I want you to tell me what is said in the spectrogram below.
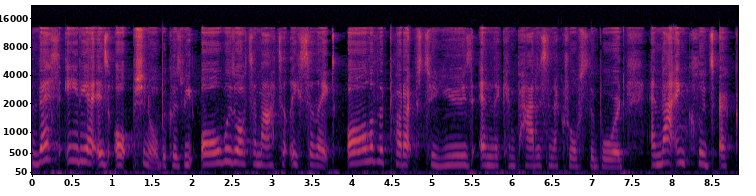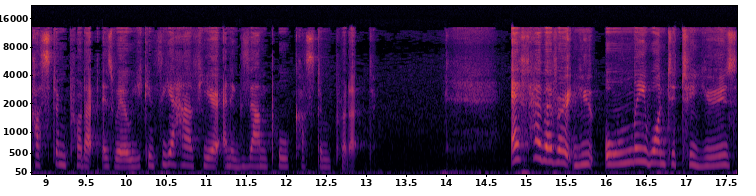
This area is optional because we always automatically select all of the products to use in the comparison across the board and that includes our custom product as well. You can see I have here an example custom product. If however you only wanted to use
